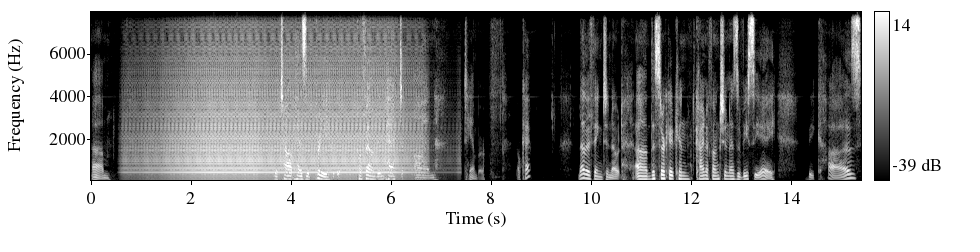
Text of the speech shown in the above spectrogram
um, the top has a pretty profound impact on timbre. Okay. Another thing to note: um, this circuit can kind of function as a VCA because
